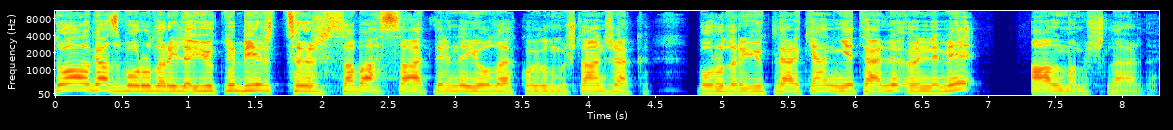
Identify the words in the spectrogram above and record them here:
Doğalgaz borularıyla yüklü bir tır sabah saatlerinde yola koyulmuştu ancak boruları yüklerken yeterli önlemi almamışlardı.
